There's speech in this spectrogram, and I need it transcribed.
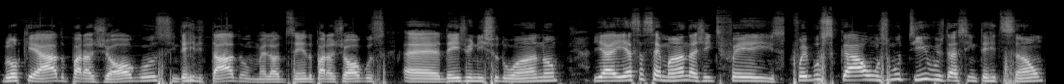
bloqueado para jogos, interditado, melhor dizendo, para jogos é, desde o início do ano. E aí essa semana a gente fez, foi buscar uns motivos dessa interdição,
